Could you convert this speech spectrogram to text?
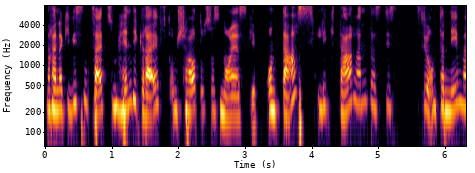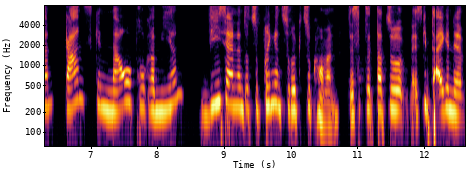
nach einer gewissen Zeit zum Handy greift und schaut, ob es was Neues gibt. Und das liegt daran, dass diese Unternehmen ganz genau programmieren, wie sie einen dazu bringen, zurückzukommen. Das dazu, es gibt eigene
